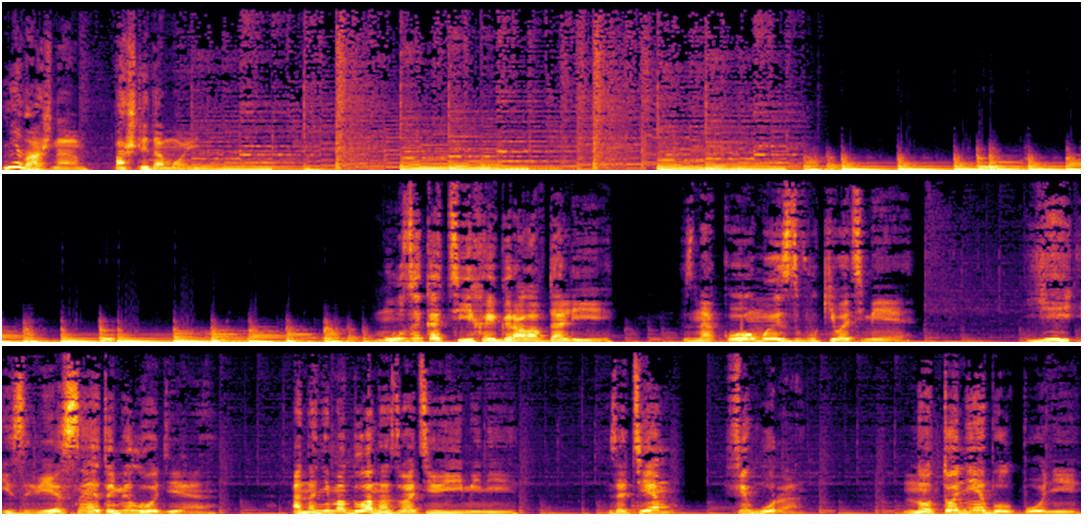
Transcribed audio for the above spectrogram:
неважно. Пошли домой». Музыка тихо играла вдали. Знакомые звуки во тьме. Ей известна эта мелодия. Она не могла назвать ее имени. Затем фигура. Но то не был пони.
